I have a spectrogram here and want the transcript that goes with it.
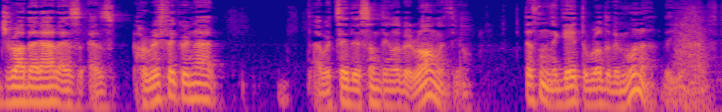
draw that out as as horrific or not, I would say there's something a little bit wrong with you. It doesn't negate the world of emuna that you have,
